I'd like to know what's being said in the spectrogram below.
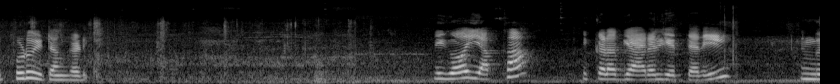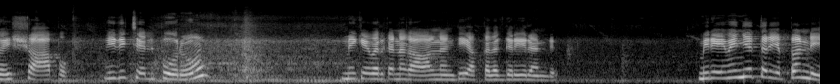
ఇప్పుడు ఇటు అంగడి. ఇగో ఈ అక్క ఇక్కడ గ్యారెల్ చేస్తుంది ఇంకో ఈ షాపు. ఇది చెల్పూరు. మీకు ఎవరికైనా కావాలంటే అక్క దగ్గరికి రండి. మీరు ఏమేం చేస్తారు చెప్పండి.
